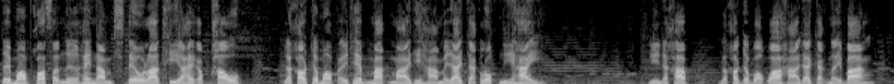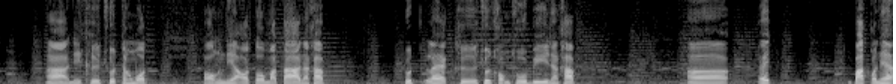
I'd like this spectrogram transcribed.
ได้มอบข้อเสนอให้นำสเตลล่าเทียให้กับเขา และเขาจะมอบไอเทมมากมายที่หาไม่ได้จากโลกนี้ให้ นี่นะครับ แล้วเขาจะบอกว่าหาได้จากไหนบ้าง อ่า นี่คือชุดทั้งหมดของเนียออโตมาตานะครับ ชุดแรกคือชุดของ 2B นะครับ อ่าเอ๊ะบั๊กกว่าเนี้ย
